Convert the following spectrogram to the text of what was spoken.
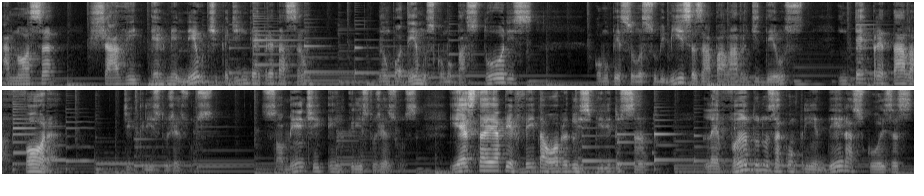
a nossa chave hermenêutica de interpretação. Não podemos, como pastores, como pessoas submissas à palavra de Deus, interpretá-la fora de Cristo Jesus. Somente em Cristo Jesus. E esta é a perfeita obra do Espírito Santo, levando-nos a compreender as coisas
